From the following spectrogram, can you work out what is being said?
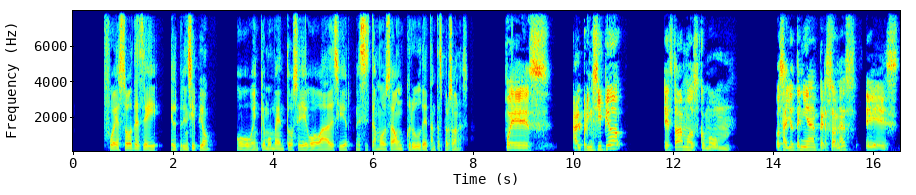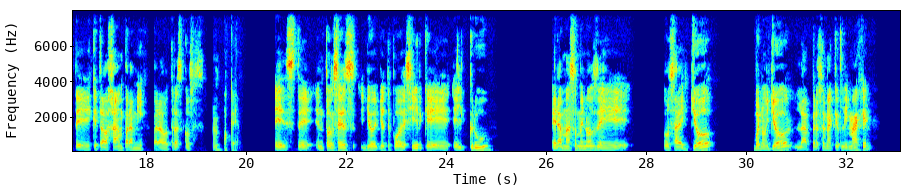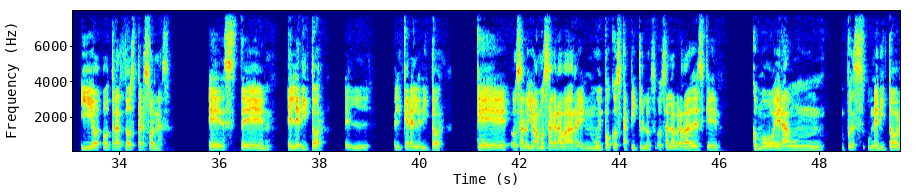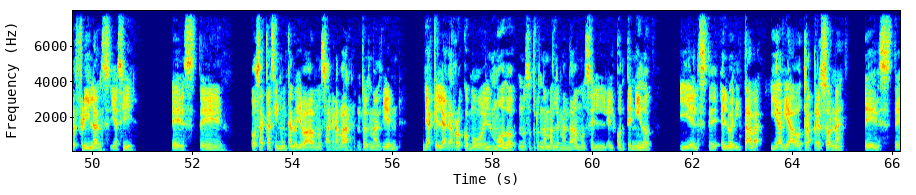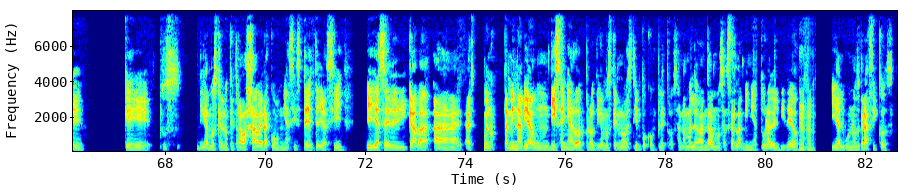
fue eso desde el principio o en qué momento se llegó a decir necesitamos a un crew de tantas personas? Pues al principio estábamos como o sea, yo tenía personas este, que trabajaban para mí, para otras cosas, ¿no? Ok. Este, entonces yo, yo te puedo decir que el crew era más o menos de, o sea, yo, bueno, yo, la persona que es la imagen y otras dos personas. Este, el editor, el, el que era el editor, que, o sea, lo llevamos a grabar en muy pocos capítulos. O sea, la verdad es que como era un, pues, un editor freelance y así, este, o sea, casi nunca lo llevábamos a grabar. Entonces, más bien, ya que le agarró como el modo, nosotros nada más le mandábamos el, el contenido y este, él lo editaba y había otra persona, este, que, pues, digamos que en lo que trabajaba era como mi asistente y así, y ella se dedicaba a, bueno, también había un diseñador, pero digamos que no es tiempo completo, o sea, nada más le mandábamos a hacer la miniatura del video y algunos gráficos.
